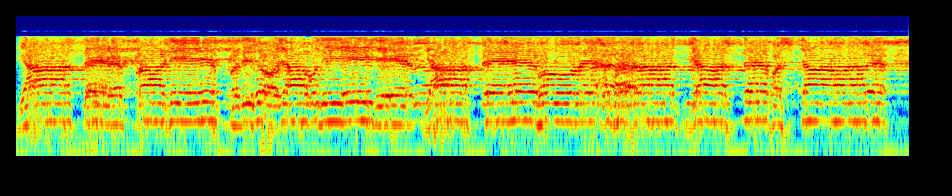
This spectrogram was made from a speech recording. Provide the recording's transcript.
यास्ते प्राचे प्रतिशो यावुदीचेर्यास्ते भोरयाश्च पश्चात्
